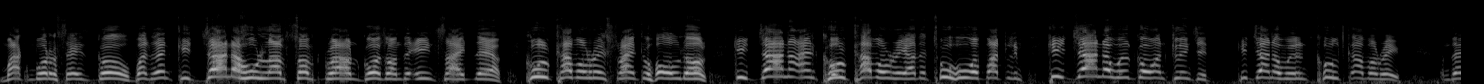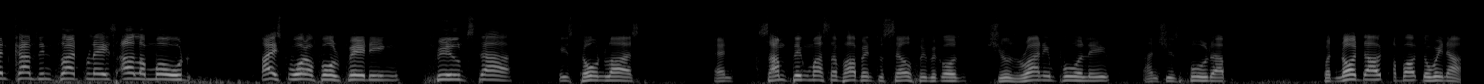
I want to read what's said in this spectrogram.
Mark Moro says go, but then Kijana, who loves soft ground, goes on the inside there. Cool Cavalry is trying to hold on. Kijana and Cool Cavalry are the two who are battling. Kijana will go and clinch it. Kijana wins Cool Cavalry. And then comes in third place, Ala Mode. Iced Waterfall fading, Film Star is tone last, and something must have happened to Selfie because she was running poorly and she's pulled up. But no doubt about the winner.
